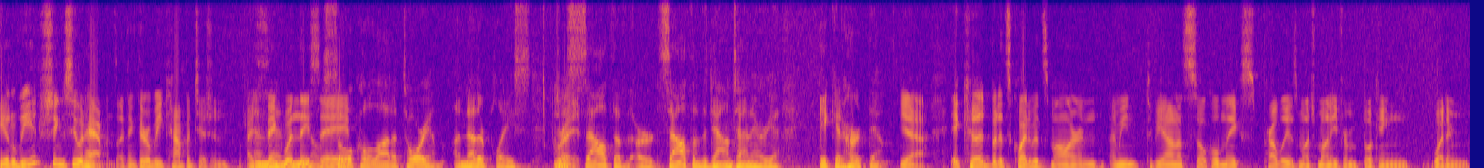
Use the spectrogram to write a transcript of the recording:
It'll be interesting to see what happens. I think there will be competition. I and think then, when they know, say Sokol Auditorium, another place just Right. south of or south of the downtown area, it could hurt them. Yeah, it could, but it's quite a bit smaller. And I mean, to be honest, Sokol makes probably as much money from booking wedding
